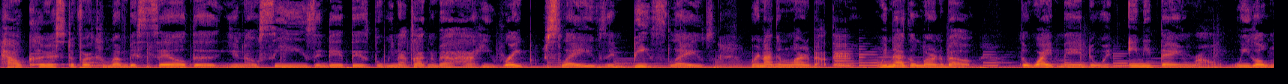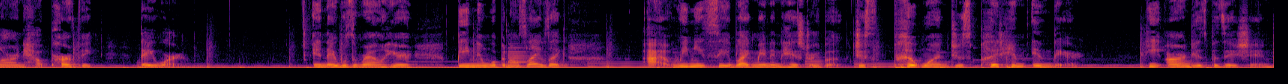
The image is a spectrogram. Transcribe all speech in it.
how Christopher Columbus sailed the, you know, seas and did this, but we're not talking about how he raped slaves and beat slaves. We're not going to learn about that. We're not going to learn about the white man doing anything wrong. We going to learn how perfect they were. And they was around here beating and whooping on slaves. Like, I, we need to see a black man in the history book. Just put one, just put him in there. He earned his position,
